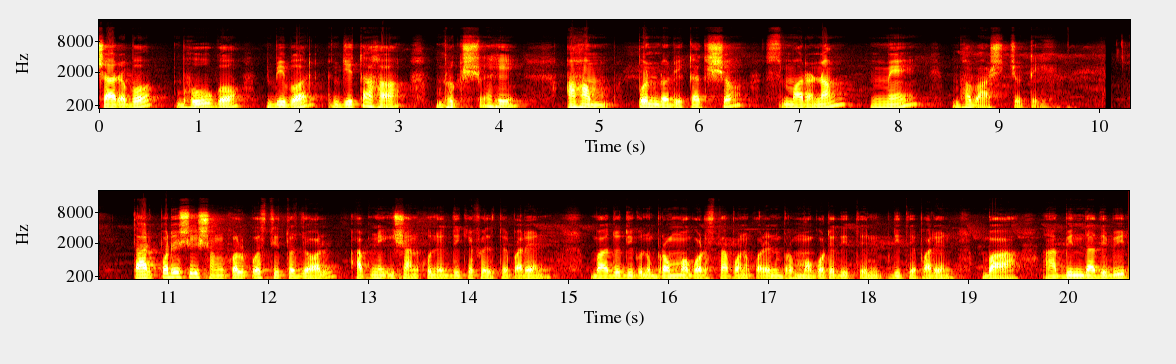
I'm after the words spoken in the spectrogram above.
সর্বভূগ বিবর্জিতः ভৃক্ষে অহম পুণ্ডরিকক্ষ স্মরণং মে ভবাশ্চুতি তারপরে সেই সংকল্পস্থিত জল আপনি ঈশান কোণের দিকে ফেলতে পারেন বা যদি কোনো ব্রহ্মগট স্থাপন করেন ব্রহ্মগটে দিতে দিতে পারেন বা বৃন্দাদেবীর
